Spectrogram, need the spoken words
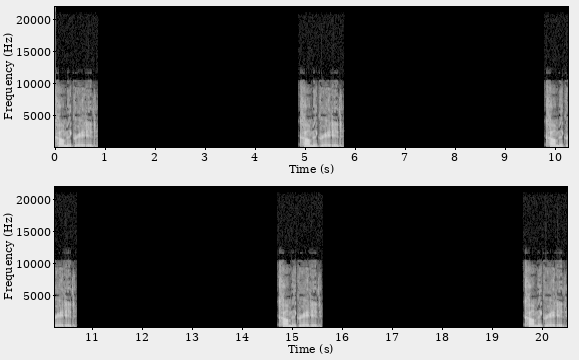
Commigrated. Commigrated. Commigrated. Commigrated. Commigrated.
